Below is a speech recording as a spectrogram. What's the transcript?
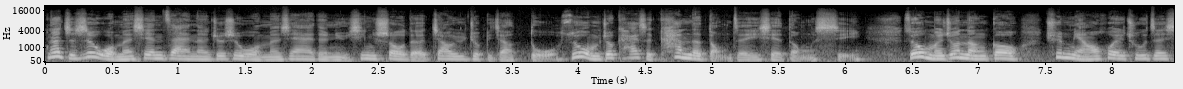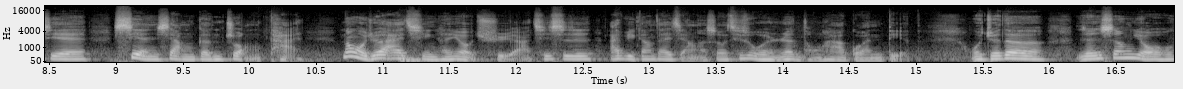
那只是我们现在呢，就是我们现在的女性受的教育就比较多，所以我们就开始看得懂这一些东西，所以我们就能够去描绘出这些现象跟状态。那我觉得爱情很有趣啊。其实艾比刚才讲的时候，其实我很认同他的观点。我觉得人生有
